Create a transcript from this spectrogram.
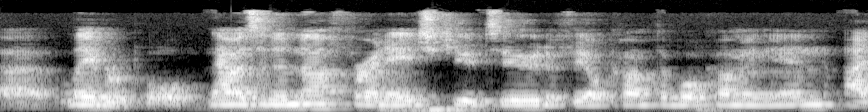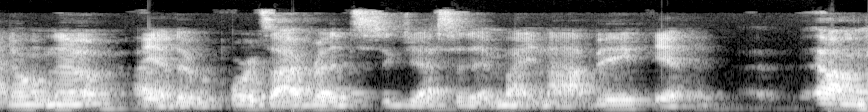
uh, labor pool. Now, is it enough for an HQ2 to feel comfortable coming in? I don't know. Uh, yeah. Uh, the reports I've read suggested it might not be. Yeah. Um,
